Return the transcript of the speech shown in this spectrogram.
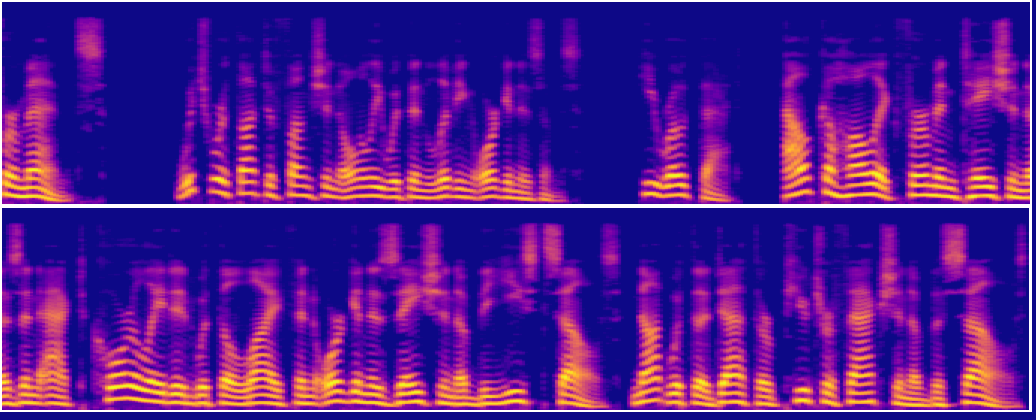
ferments, which were thought to function only within living organisms. He wrote that, Alcoholic fermentation is an act correlated with the life and organization of the yeast cells, not with the death or putrefaction of the cells.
